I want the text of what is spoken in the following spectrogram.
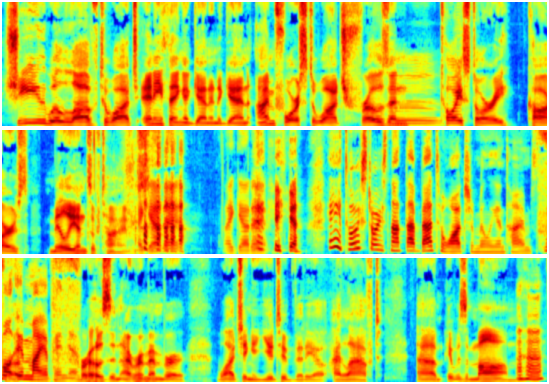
She will love to watch anything again and again. I'm forced to watch Frozen, Toy Story, Cars millions of times. I get it. I get it. yeah. Hey, Toy Story's not that bad to watch a million times. well, in my opinion. Frozen. I remember watching a YouTube video. I laughed. Um, it was a mom. Mm-hmm.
